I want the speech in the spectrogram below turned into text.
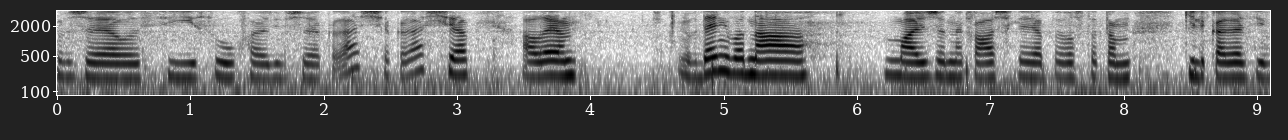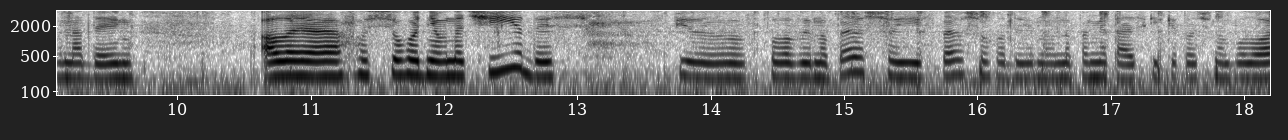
вже ось її слухають вже краще, краще. Але в день вона майже не кашляє, просто там кілька разів на день. Але ось сьогодні вночі, десь в половину першої, в першу годину, не пам'ятаю скільки точно було.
